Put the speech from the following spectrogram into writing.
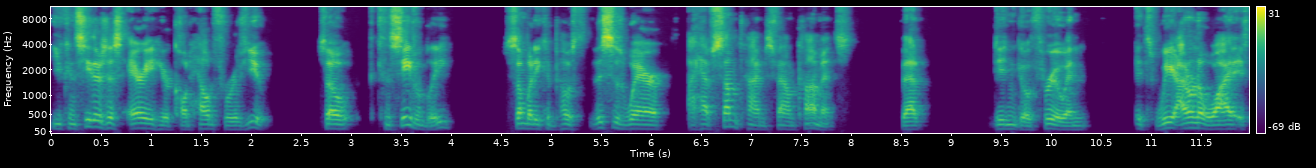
you can see there's this area here called held for review. So conceivably, somebody could post this is where i have sometimes found comments that didn't go through and it's weird i don't know why it's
